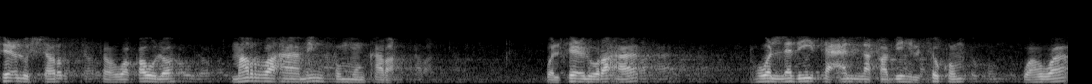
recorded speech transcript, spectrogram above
فعل الشرط فهو قوله من رأى منكم منكرا والفعل رأى هو الذي تعلق به الحكم وهو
